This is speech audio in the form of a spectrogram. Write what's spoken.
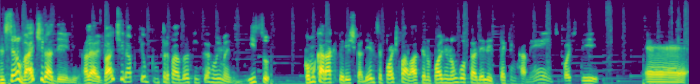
Você não vai tirar dele. Aliás, vai tirar porque o preparador físico é ruim, mas isso, como característica dele, você pode falar, você não pode não gostar dele tecnicamente, pode ter é,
